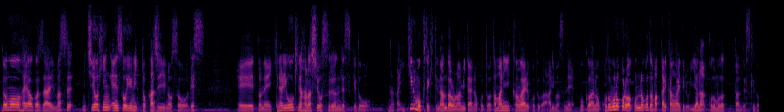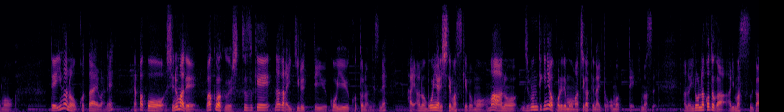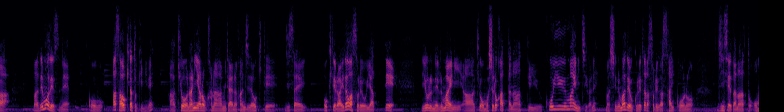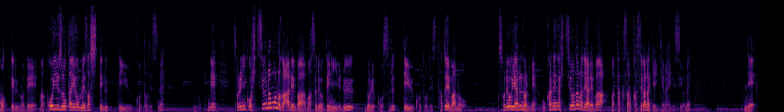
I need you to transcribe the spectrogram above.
どうもおはようございます。日用品演奏ユニットカジのそうです。えっ、とね、いきなり大きな話をするんですけど、なんか生きる目的ってなんだろうなみたいなことをたまに考えることがありますね。僕はあの子供の頃はこんなことばっかり考えてる嫌な子供だったんですけども、で、今の答えはね、やっぱこう死ぬまでワクワクし続けながら生きるっていうこういうことなんですね。はい、あのぼんやりしてますけども、まああの自分的にはこれでもう間違ってないと思っています。あのいろんなことがありますが、まあ、でもですねこう朝起きた時にねあ今日何やろうかなみたいな感じで起きて実際起きてる間はそれをやってで夜寝る前にあ今日面白かったなっていうこういう毎日がね、まあ、死ぬまで遅れたらそれが最高の人生だなと思ってるので、まあ、こういう状態を目指してるっていうことですね。でそれにこう必要なものがあれば、まあ、それを手に入れる努力をするっていうことです。例えばあのそれをやるのにねお金が必要なのであれば、まあ、たくさん稼がなきゃいけないですよね。で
